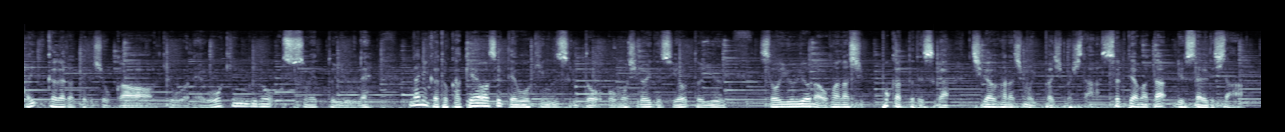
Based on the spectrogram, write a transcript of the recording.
はい、いかがだったでしょうか？今日はね、ウォーキングのおすすめというね、何かと掛け合わせてウォーキングすると面白いですよという、そういうようなお話っぽかったですが、違う話もいっぱいしました。それではまた、リュースタイルでした。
